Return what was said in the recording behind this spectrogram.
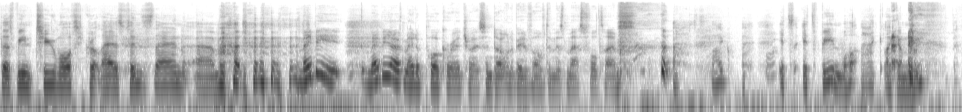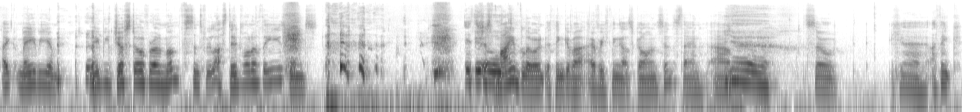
There's been two more secret lairs since then. Um, Maybe, maybe I've made a poor career choice and don't want to be involved in this mess full time. like, it's it's been what like like a month, like maybe a, maybe just over a month since we last did one of these, and it's just It'll- mind blowing to think about everything that's gone on since then. Um, yeah. so yeah i think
